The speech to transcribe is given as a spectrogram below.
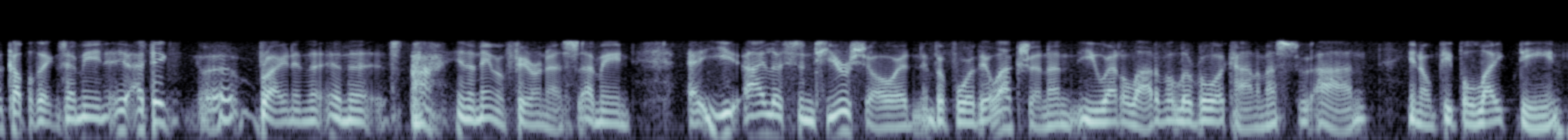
a couple things. I mean, I think uh, Brian, in the in the in the name of fairness, I mean, uh, you, I listened to your show and before the election, and you had a lot of liberal economists on. You know, people like Dean,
